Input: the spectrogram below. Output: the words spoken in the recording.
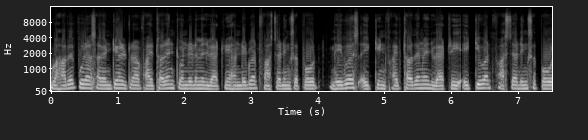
भावे पूरा सेवेंटी अल्ट्रा फाइव थाउजेंड टू हंड्रेड एम बैटरी हंड्रेड वाट फास्ट चार्जिंग सपोर्ट वीवो एस एटीन फाइव थाउजेंड एम बैटरी eighty watt fast charging support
